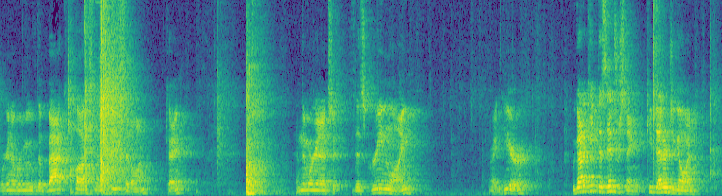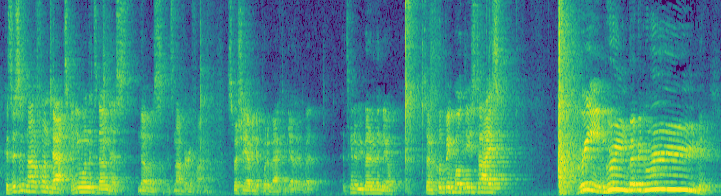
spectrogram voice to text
We're gonna remove the back hooks where the seats sit on, okay? And then we're gonna, this green line right here. We got to keep this interesting, keep the energy going, because this is not a fun task. Anyone that's done this knows it's not very fun, especially having to put it back together, but it's going to be better than new. So I'm clipping both these ties. Green, green, baby, green!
